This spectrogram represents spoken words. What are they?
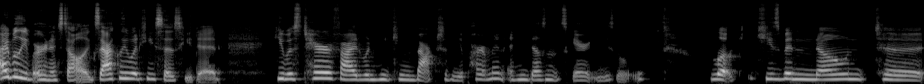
I believe Ernest saw exactly what he says he did. He was terrified when he came back to the apartment and he doesn't scare easily. Look, he's been known to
